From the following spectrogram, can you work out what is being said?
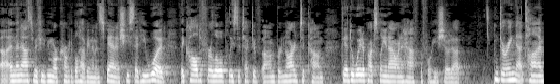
uh, and then asked him if he'd be more comfortable having them in Spanish. He said he would. They called for Lowell Police Detective um, Bernard to come. They had to wait approximately an hour and a half before he showed up. During that time,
